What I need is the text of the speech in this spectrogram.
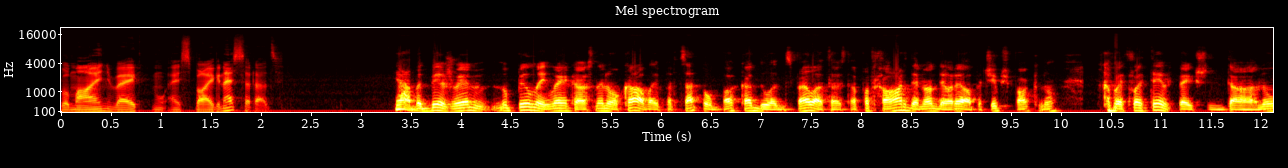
to maiņu veikt, nu, es baigi nesaredzu. Jā, bet bieži vien nu, pilnīgi liekas, ne no kā vai par cepumu paku atdod spēlētājs. Tāpat Hārdena atdeva reāli par čipšu paku. Nu, Kāpēc lai tevi pēkšņi tā, nu,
